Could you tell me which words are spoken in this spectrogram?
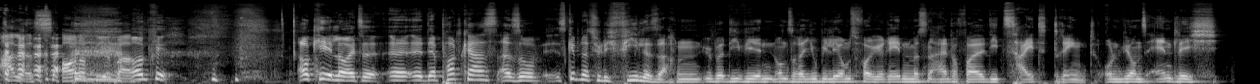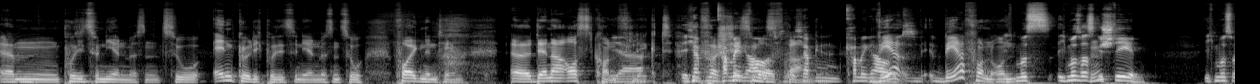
Alles. All of the above. Okay. Okay, Leute, äh, der Podcast, also es gibt natürlich viele Sachen, über die wir in unserer Jubiläumsfolge reden müssen, einfach weil die Zeit dringt und wir uns endlich ähm, positionieren müssen, zu endgültig positionieren müssen zu folgenden Themen. Äh, der Nahostkonflikt. Ja. Ich hab die ein Coming Out. Ich hab ein Coming Out. Wer, wer von uns? Ich muss, ich muss was gestehen. Ich muss,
